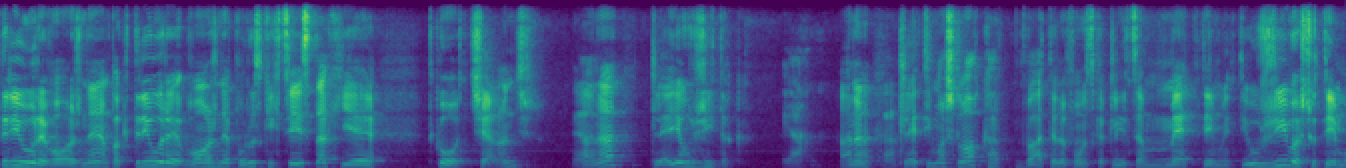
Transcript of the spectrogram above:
tri ure vožnje, ampak tri ure vožnje po ruskih cestah je tako challenge, Ja. ja. tle je užitek. Ja. a ne. Ja. Tle ti imaš lahko dva telefonska klica med tem in ti uživaš v tem,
